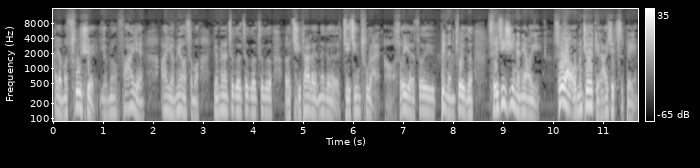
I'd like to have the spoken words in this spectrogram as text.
还有没有出血，有没有发炎啊，有没有什么，有没有这个这个这个呃其他的那个结晶出来啊？所以啊，所以病人做一个随机性的尿液，所以啊，我们就会给他一些纸杯。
